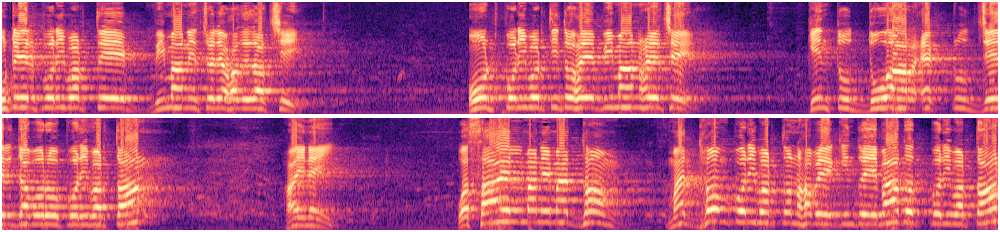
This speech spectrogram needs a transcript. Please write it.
উটের পরিবর্তে বিমানে চড়ে হজে যাচ্ছি। উট পরিবর্তিত হয়ে বিমান হয়েছে। কিন্তু দুয়ার একটু জের জবরও পরিবর্তন হয় নাই। ওয়াসাইল মানে মাধ্যম। মাধ্যম পরিবর্তন হবে, কিন্তু এবাদত পরিবর্তন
